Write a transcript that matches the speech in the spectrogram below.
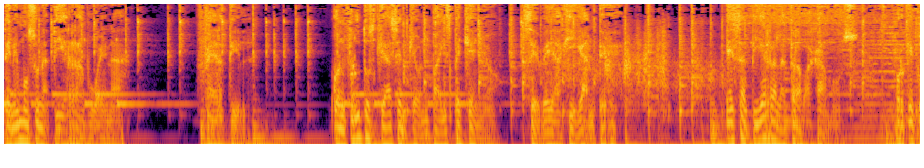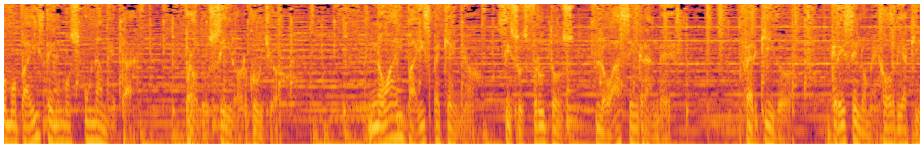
Tenemos una tierra buena, fértil, con frutos que hacen que un país pequeño se vea gigante. Esa tierra la trabajamos, porque como país tenemos una meta, producir orgullo. No hay país pequeño si sus frutos lo hacen grande. Ferquido, crece lo mejor de aquí.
